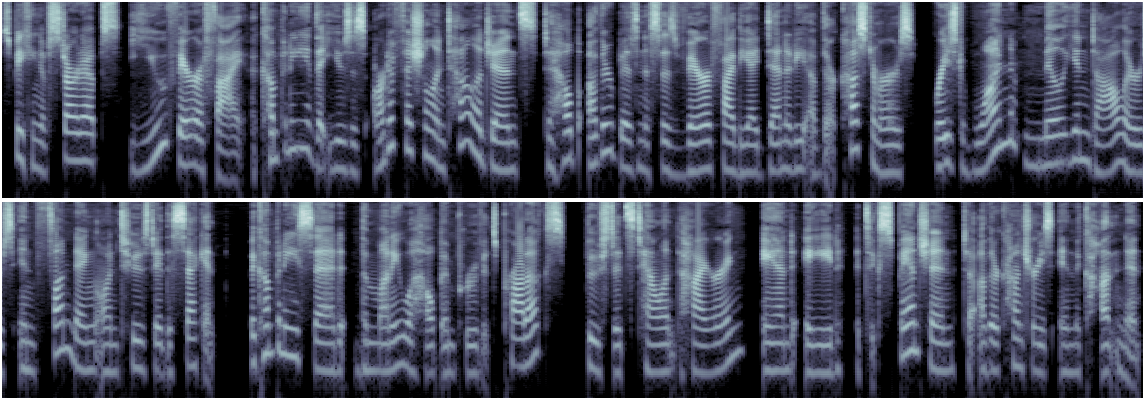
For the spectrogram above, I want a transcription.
Speaking of startups, YouVerify, a company that uses artificial intelligence to help other businesses verify the identity of their customers, raised $1 million in funding on Tuesday the 2nd. The company said the money will help improve its products, boost its talent hiring, and aid its expansion to other countries in the continent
